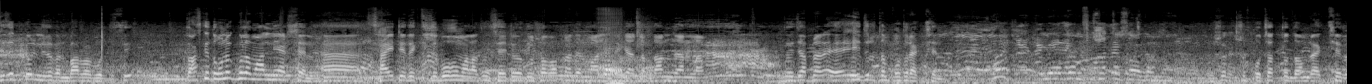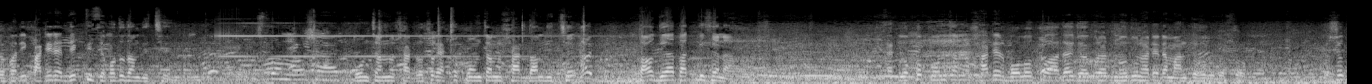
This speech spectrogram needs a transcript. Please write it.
ভিজিট করে নিতে পারেন, বারবার বলতেছি। তো আজকে তো অনেকগুলো মাল নিয়ে আসছেন সাইটে দেখতেছি বহু মাল আছে, সাইটে ওগুলো সব আপনাদের মাল থেকে আসলাম, দাম জানলাম। তো যে আপনার এই দাম কত রাখছেন? একশো পঁচাত্তর দাম রাখছে ব্যাপারী। পার্টিরা দেখতেছে, কত দাম দিচ্ছে? পঞ্চান্ন ষাট। দশক একশো পঞ্চান্ন ষাট দাম দিচ্ছে। তাও দেওয়া পারতেছে না। এক লক্ষ পঞ্চান্ন ষাটের বলদ পাওয়া যায়, জয়পুরহাট নতুন হাটে এটা মানতে হবে, দর্শক। দর্শক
